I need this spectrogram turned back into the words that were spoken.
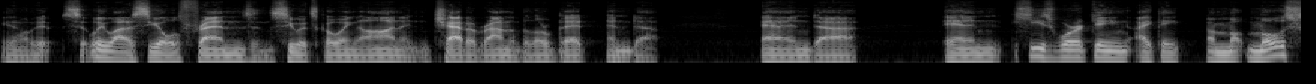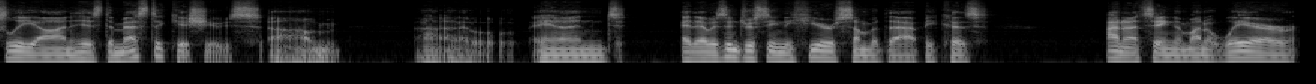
You know, we want to see old friends and see what's going on and chat around a little bit. And uh, and uh, and he's working, I think, mostly on his domestic issues. Um, uh, and and it was interesting to hear some of that because I'm not saying I'm unaware,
